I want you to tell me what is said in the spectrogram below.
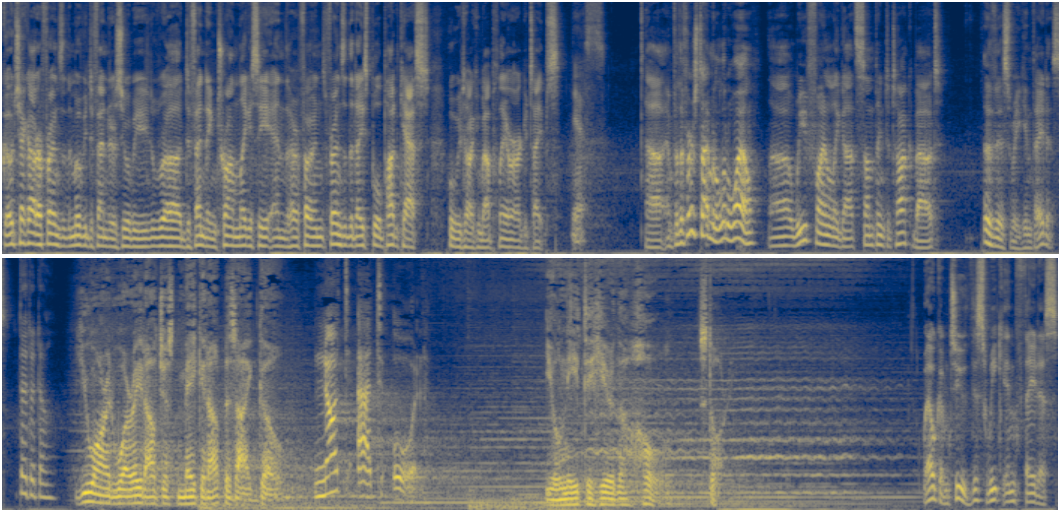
go check out our friends at the Movie Defenders, who will be uh, defending Tron Legacy, and our friends friends at the Dice Pool podcast, who will be talking about player archetypes. Yes. Uh, and for the first time in a little while, uh, we finally got something to talk about this week in Thedas. Da da da. You aren't worried I'll just make it up as I go. Not at all. You'll need to hear the whole story. Welcome to This Week in Thedas.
